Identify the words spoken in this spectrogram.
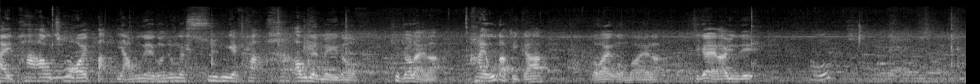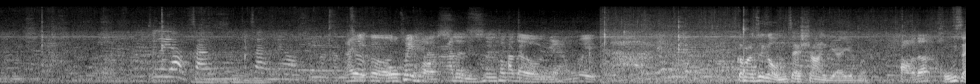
係泡菜特有嘅嗰種嘅酸嘅發酵嘅味道出咗嚟啦，係好特別㗎。各位我唔客氣啦，自己嚟啦遠啲。這個要蘸蘸料什麼的嗎？這個會好它的吃它的原味。今日這個我們再上一點一會兒，好的，好食，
